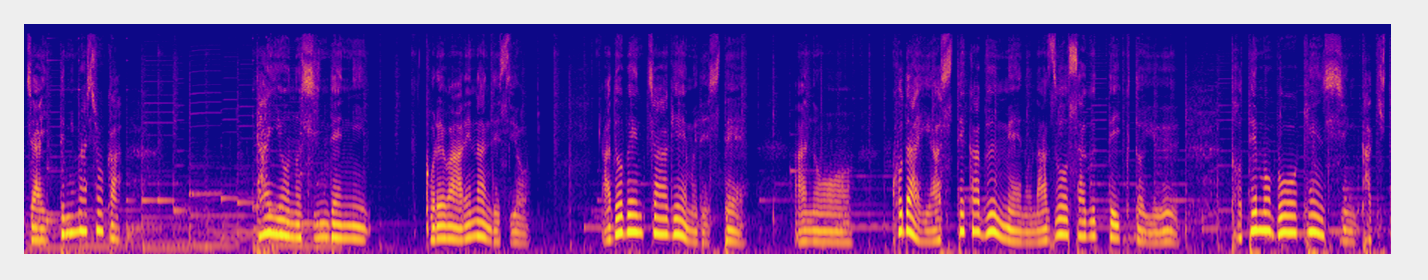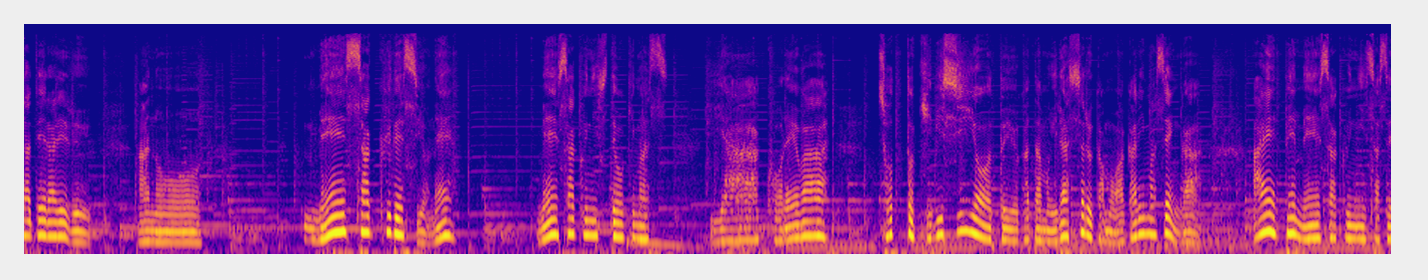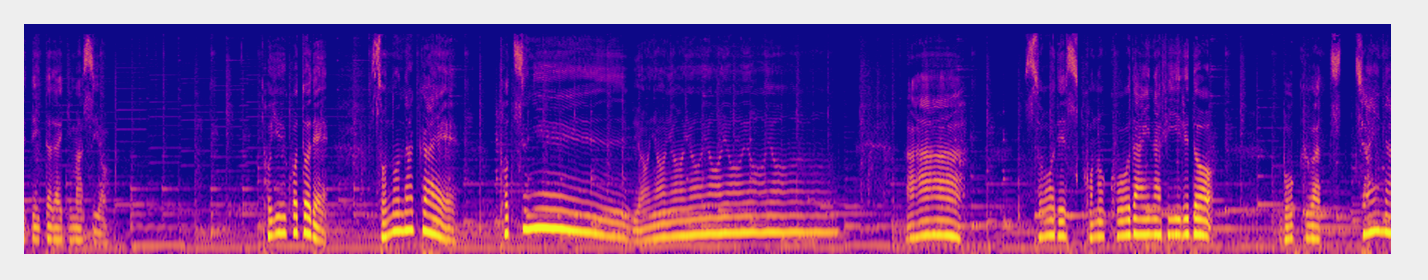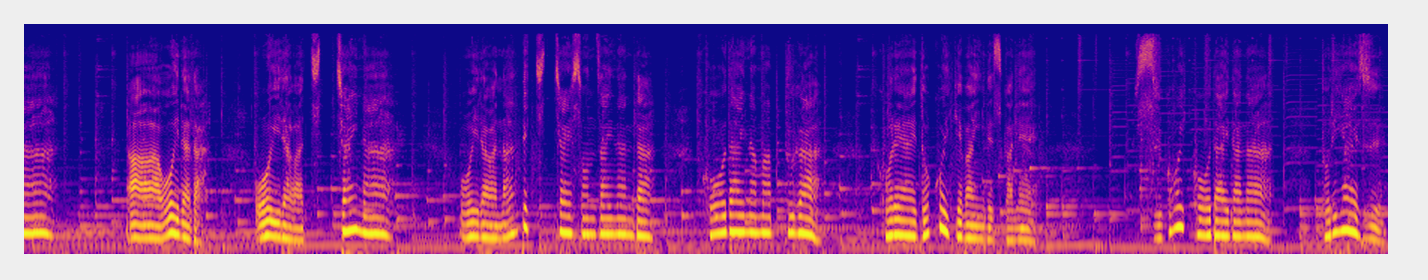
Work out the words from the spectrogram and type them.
じゃあ行ってみましょうか。太陽の神殿に、これはあれなんですよ。アドベンチャーゲームでして、あのー古代アステカ文明の謎を探っていくというとても冒険心かきたてられるあのー、名作ですよね名作にしておきますいやーこれはちょっと厳しいよという方もいらっしゃるかも分かりませんがあえて名作にさせていただきますよ。ということでその中へ突入。ビョンヨンヨンヨンヨンヨンヨンヨンああそうです。この広大なフィールド。僕はちっちゃいな。ああオイラだ。オイラはちっちゃいなオイラはなんてちっちゃい存在なんだ広大なマップがこれどこ行けばいいんですかねすごい広大だな。とりあえず、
